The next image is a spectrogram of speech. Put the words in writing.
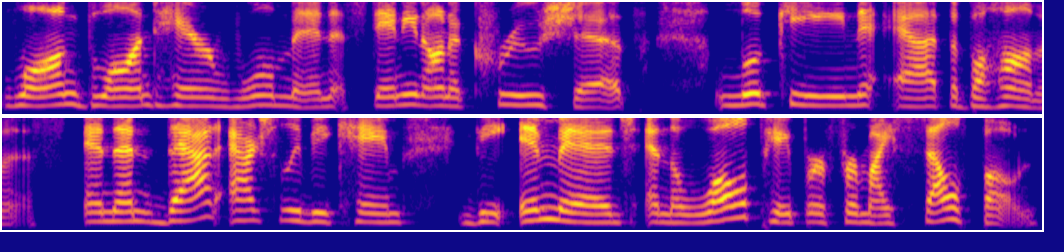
long blonde hair woman standing on a cruise ship looking at the Bahamas. And then that actually became the image and the wallpaper for my cell phone.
